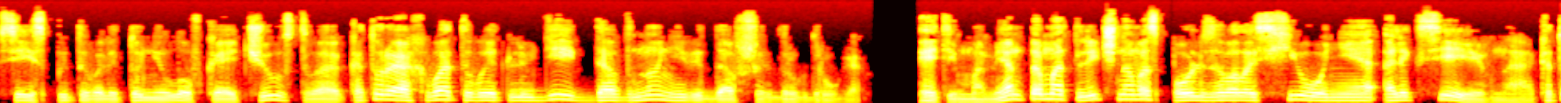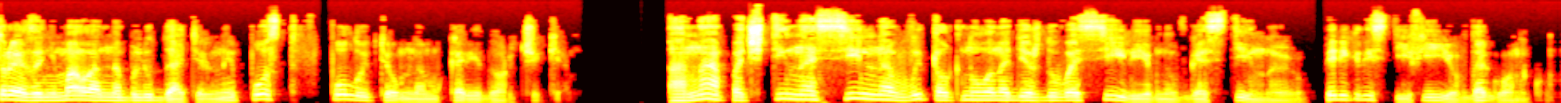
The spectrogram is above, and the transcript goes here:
Все испытывали то неловкое чувство, которое охватывает людей, давно не видавших друг друга. Этим моментом отлично воспользовалась Хиония Алексеевна, которая занимала наблюдательный пост в полутемном коридорчике. Она почти насильно вытолкнула Надежду Васильевну в гостиную, перекрестив ее вдогонку.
